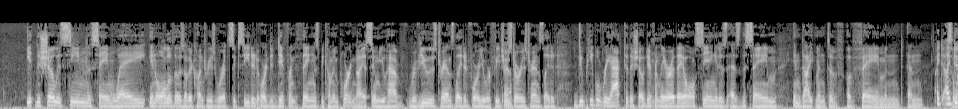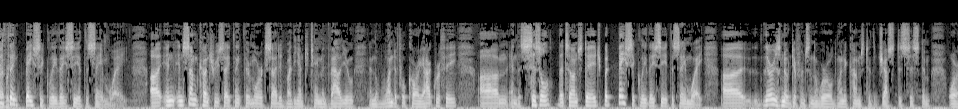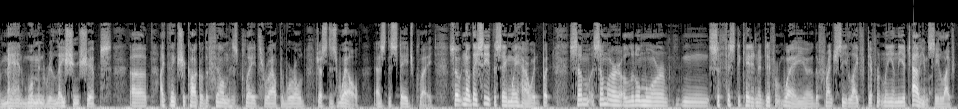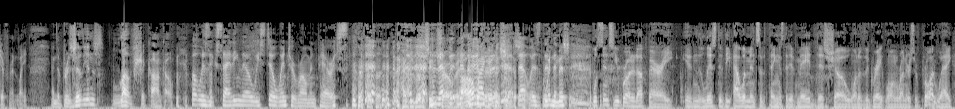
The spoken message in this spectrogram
it, the show is seen the same way in all of those other countries where it succeeded, or do different things become important? I assume you have reviews translated for you or feature Yeah. stories translated. Do people react to the show differently, or are they all seeing it as, as the same indictment of, of fame and and I, I do think basically they see it the same way. Uh, in in some countries, I think they're more excited by the entertainment value and the wonderful choreography um, and the sizzle that's on stage. But basically, they see it the same way. Uh, there is no difference in the world when it comes to the justice system or man-woman relationships. Uh, I think Chicago, the film, has played throughout the world just as well as the stage play. So no, they see it the same way, Howard. But some some are a little more mm, sophisticated in a different way. Uh, the French see life differently, and the Italians see life differently, and the Brazilians love Chicago. What was exciting, though, we still went to Rome and Paris. Had to go see the That show, was- right? oh my goodness, yes, That was the- wouldn't miss it. Well, since you brought it up, Barry, in the list of the elements of things that have made this show one of the great long runners of Broadway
